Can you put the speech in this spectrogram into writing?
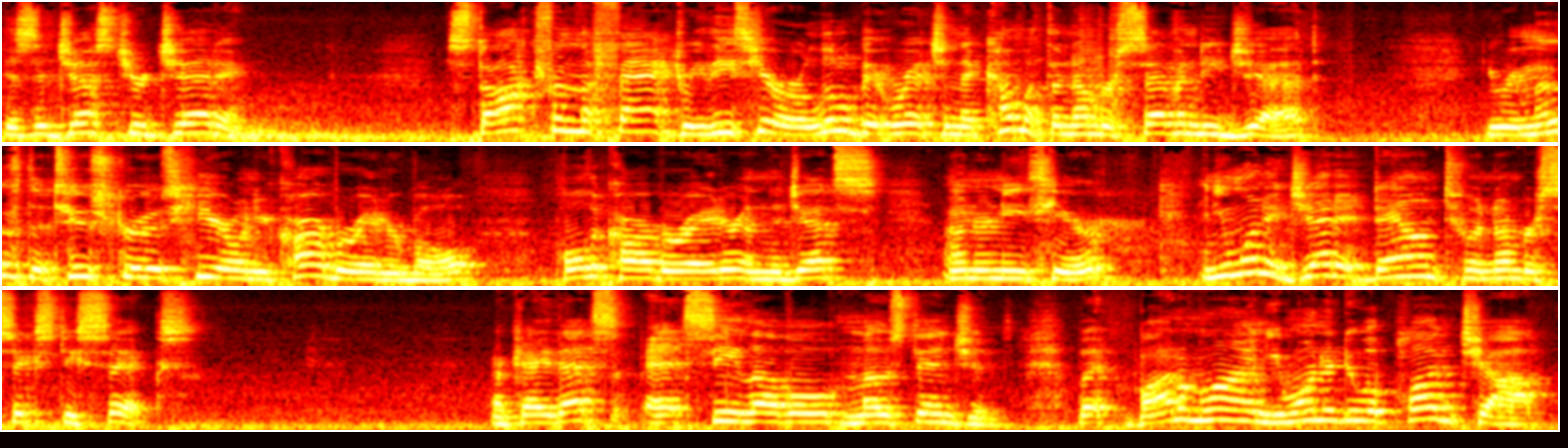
is adjust your jetting. Stock from the factory, these here are a little bit rich and they come with the number 70 jet. You remove the two screws here on your carburetor bowl, pull the carburetor and the jet's underneath here, and you want to jet it down to a number 66. Okay, that's at sea level, most engines. But bottom line, you want to do a plug chop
